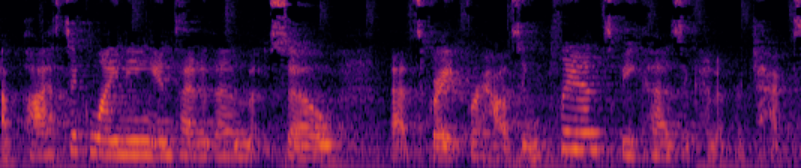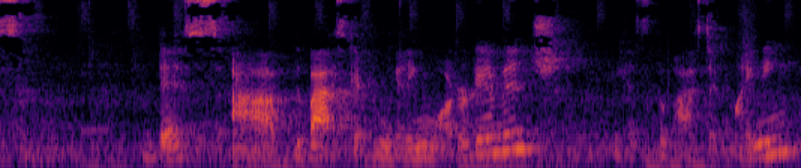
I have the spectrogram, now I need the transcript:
a plastic lining inside of them. So that's great for housing plants because it kind of protects this, uh, the basket from getting water damage because of the plastic lining.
